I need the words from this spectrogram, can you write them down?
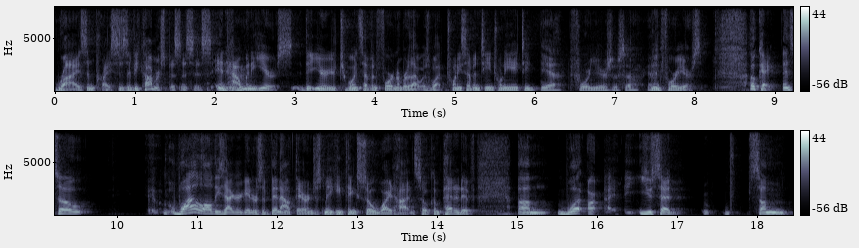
rise in prices of e-commerce businesses in how mm-hmm. many years? The year your 2.74 number that was what 2017, 2018? Yeah, 4 years or so. Yeah. In 4 years. Okay. And so while all these aggregators have been out there and just making things so white hot and so competitive, um, what are you said some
